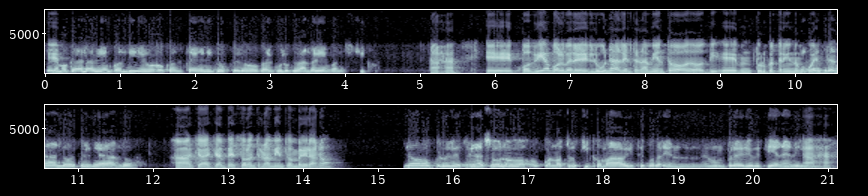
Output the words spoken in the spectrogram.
tenemos que hablar bien con Diego, con el técnico, pero calculo que va a andar bien con ese chico. Ajá. Eh, ¿Podría volver Luna al entrenamiento eh, turco teniendo en cuenta? Estoy entrenando, estoy entrenando. Ah, ¿ya, ¿ya empezó el entrenamiento en Belgrano? No, pero él estrena solo con otros chicos más, viste, por ahí en, un predio que tienen. Y, Ajá.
